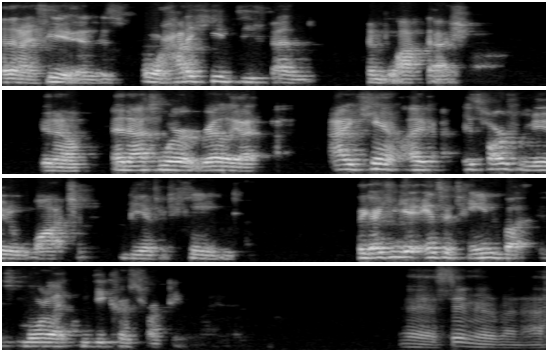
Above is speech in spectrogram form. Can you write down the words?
And then I see it and it's, oh, how did he defend and block that shot? You know, and that's where really I I can't like it's hard for me to watch be entertained. Like I can get entertained, but it's more like deconstructing. Yeah, same here, man. Uh,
